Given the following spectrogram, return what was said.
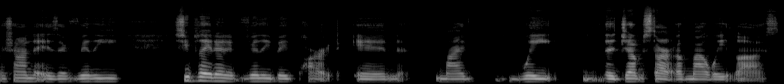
Rashonda is a really, she played a really big part in my weight, the jump start of my weight loss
